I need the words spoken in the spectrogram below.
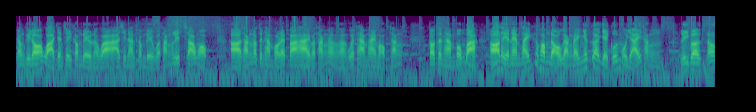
Trong khi đó hòa Chelsea không đều là hòa Arsenal không đều và thắng Leeds 6-1 à, thắng Nottingham Forest 3-2 và thắng à, West Ham 2-1 thắng Tottenham 4-3 đó thì anh em thấy cái phong độ gần đây nhất á, về cuối mùa giải thằng Liver nó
